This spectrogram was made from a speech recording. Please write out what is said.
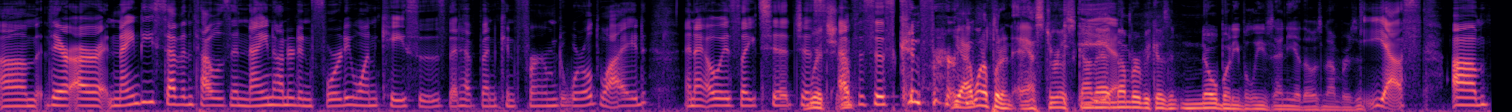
um, there are 97,941 cases that have been confirmed worldwide. And I always like to just Which, emphasis confirm. Yeah, I want to put an asterisk on that Yeah. number because nobody believes any of those numbers. Yes. Um,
